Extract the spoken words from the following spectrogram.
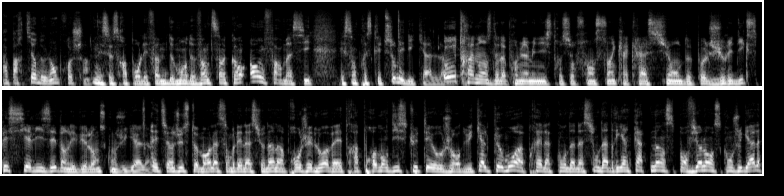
à partir de l'an prochain. Et ce sera pour les femmes de moins de 25 ans en pharmacie et sans prescription médicale. Autre annonce de la Première ministre sur France 5, la création de pôles juridiques spécialisés dans les violences conjugales. Et tiens, justement, l'Assemblée nationale, un projet de loi va être âprement discuté aujourd'hui. Quelques mois après la condamnation d'Adrien Quatennens pour violence conjugale,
